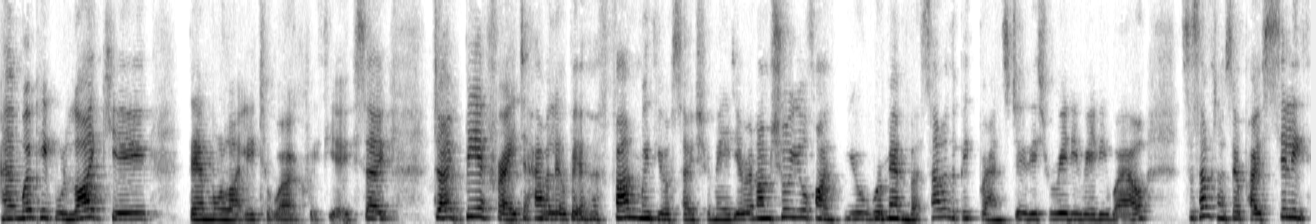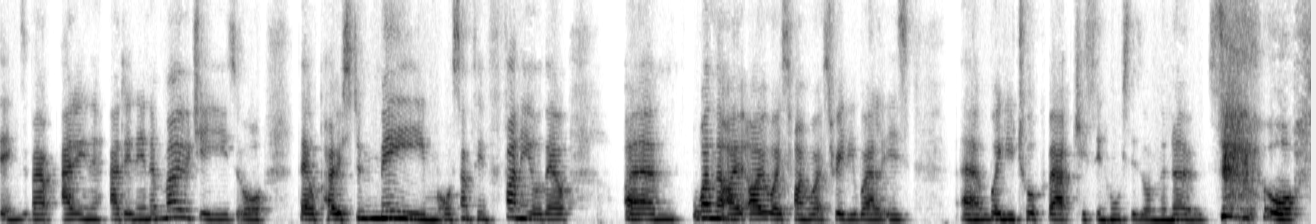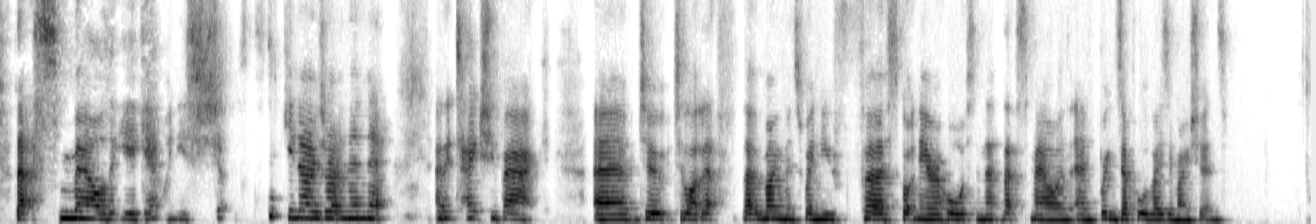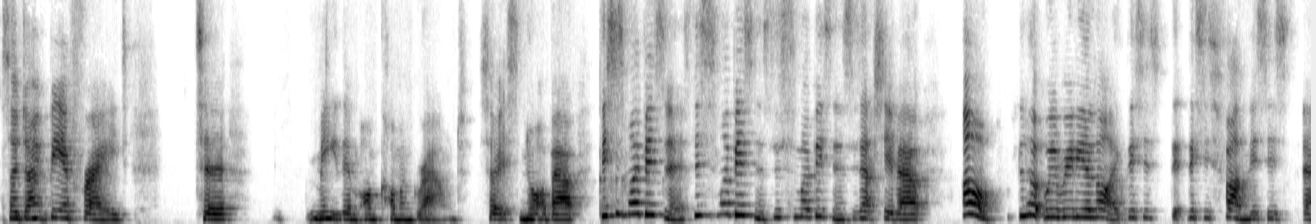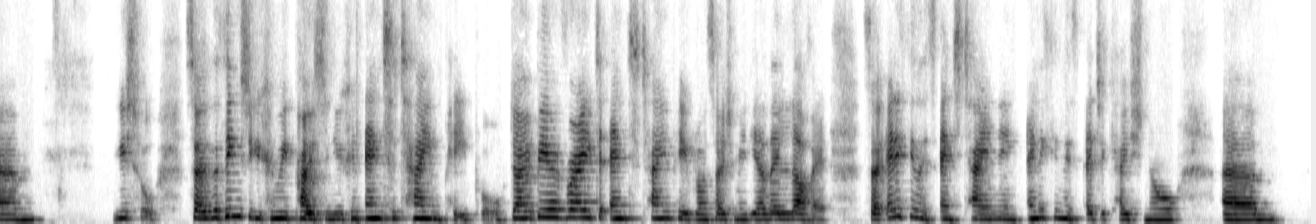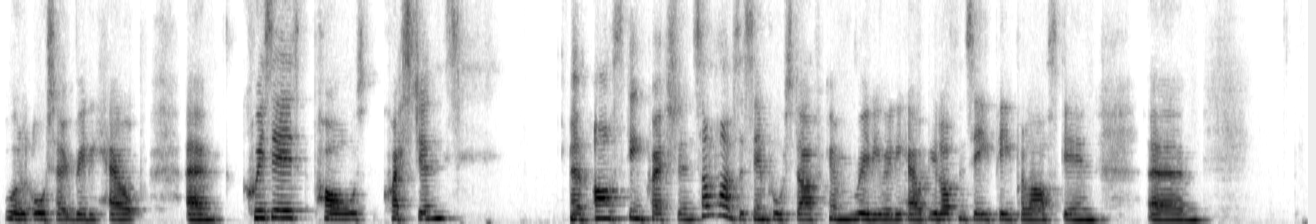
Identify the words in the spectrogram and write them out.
And when people like you, they're more likely to work with you. So don't be afraid to have a little bit of a fun with your social media. And I'm sure you'll find you'll remember some of the big brands do this really, really well. So sometimes they'll post silly things about adding adding in emojis, or they'll post a meme or something funny, or they'll um, one that I, I always find works really well is um, when you talk about kissing horses on the nose or that smell that you get when you shut stick your nose right in their neck, and it takes you back um, to to like that that moments when you first got near a horse and that that smell and, and brings up all those emotions. So don't be afraid to meet them on common ground. So it's not about this is my business, this is my business, this is my business. It's actually about oh look, we're really alike. This is this is fun. This is um, useful. So the things that you can repost and you can entertain people. Don't be afraid to entertain people on social media. They love it. So anything that's entertaining, anything that's educational um, will also really help. Um, quizzes, polls, questions. Um, asking questions. Sometimes the simple stuff can really, really help. You'll often see people asking, um,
